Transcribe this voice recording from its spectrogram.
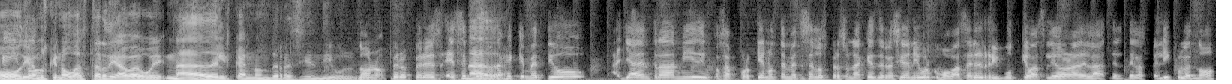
que hizo- digamos que no bastardeaba, güey, nada del canon de Resident Evil. No, güey. no, pero, pero es ese Nada. personaje que metió ya de entrada a mí, o sea, ¿por qué no te metes en los personajes de Resident Evil como va a ser el reboot que va a salir ahora de, la, de, de las películas, ¿no?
